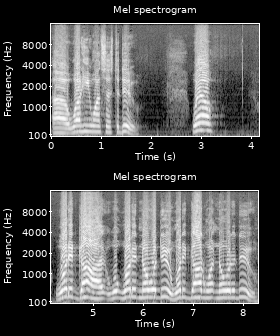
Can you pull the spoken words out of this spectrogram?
uh, what He wants us to do. Well, what did God, what, what did Noah do? What did God want Noah to do?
